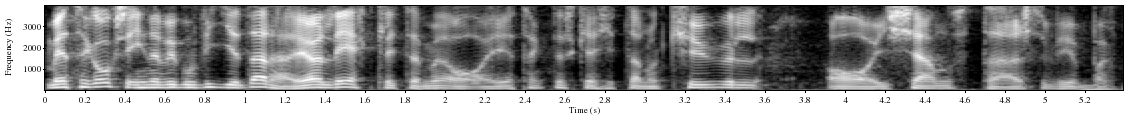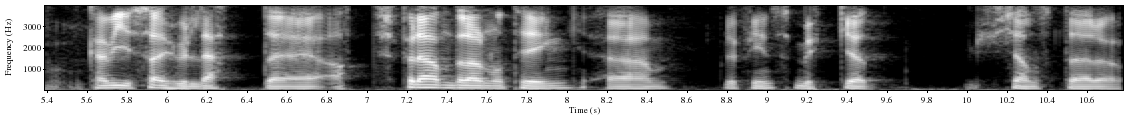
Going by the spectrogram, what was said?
Men jag tänker också innan vi går vidare här Jag har lekt lite med AI Jag tänkte nu ska jag hitta någon kul AI-tjänst här Så vi kan visa hur lätt det är att förändra någonting. Eh, Det finns mycket tjänster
